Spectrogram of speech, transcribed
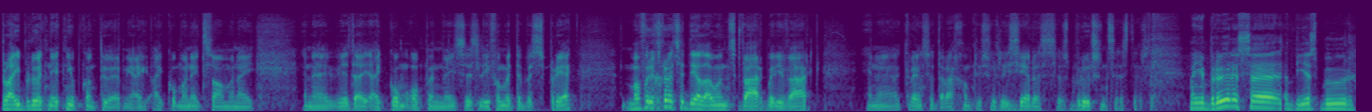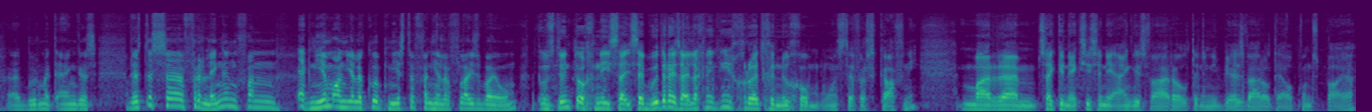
bly bloot net nie op kantoor nie. Hy hy kom maar net saam en hy en hy weet hy hy kom op en mense is lief om dit te bespreek. Maar vir die grootste deel hou ons werk by die werk en uh, kry ons dit reg om te sosialiseer as soos broers en susters. Maar jou broer is 'n uh, beesboer, 'n boer met Angus. Dit is 'n uh, verlenging van ek neem aan julle koop meeste van julle vleis by hom. Ons doen tog nie sy sy boerdery is heilig net nie groot genoeg om ons te verskaf nie. Maar ehm um, sy koneksies in die Angus wêreld en in die beeswêreld help ons baie.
